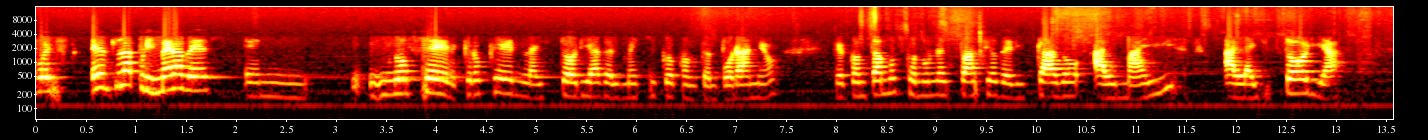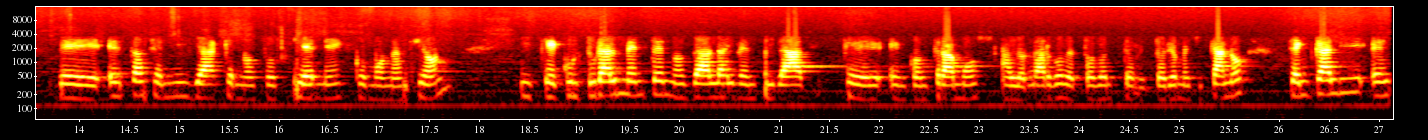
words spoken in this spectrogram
pues es la primera vez en, no sé, creo que en la historia del México contemporáneo, que contamos con un espacio dedicado al maíz, a la historia de esta semilla que nos sostiene como nación y que culturalmente nos da la identidad que encontramos a lo largo de todo el territorio mexicano. Sencali es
